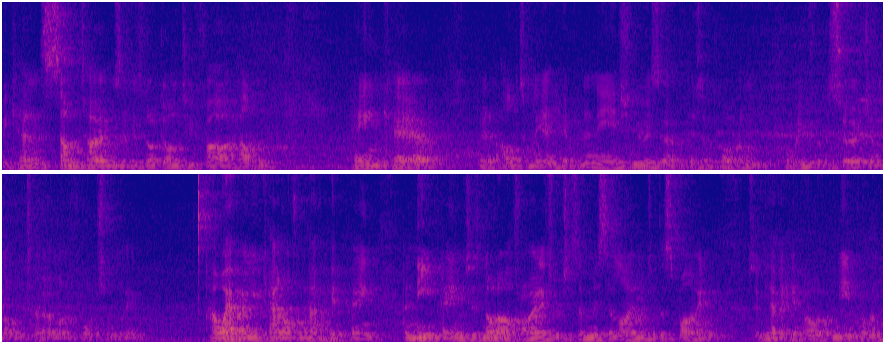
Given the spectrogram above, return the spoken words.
We can sometimes, if it's not gone too far, help with pain care, but ultimately a hip and a knee issue is a, is a problem probably for the surgeon long term, unfortunately. However, you can often have hip pain and knee pain, which is non-arthritis, which is a misalignment of the spine. So if you have a hip or knee problem,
